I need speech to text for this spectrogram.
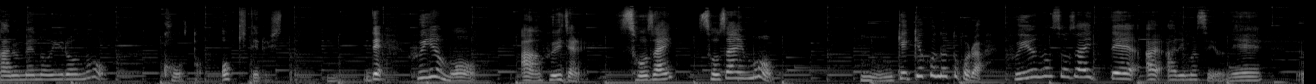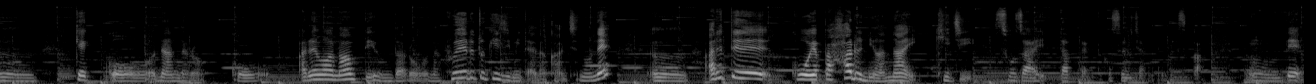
明るめの色のコートを着てる人、うん、で冬もあ冬じゃない。素材。素材も、うん、結局のところは冬の素材ってありますよね、うん、結構なんだろう。こうあれは何て言うんだろうな。フェルト生地みたいな感じのね、うん、あれってこうやっぱ春にはない生地素材だったりとかするじゃないですか。うん、で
